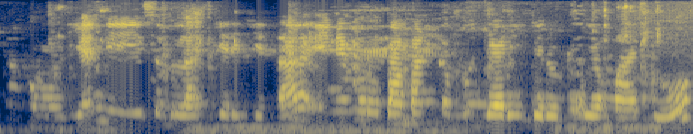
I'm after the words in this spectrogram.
Nah, kemudian di sebelah kiri kita, ini merupakan kebun dari jeruk siam madu.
